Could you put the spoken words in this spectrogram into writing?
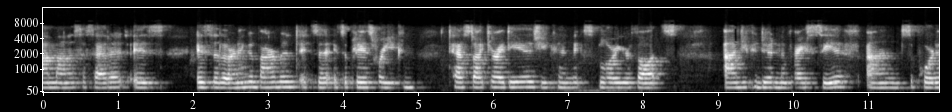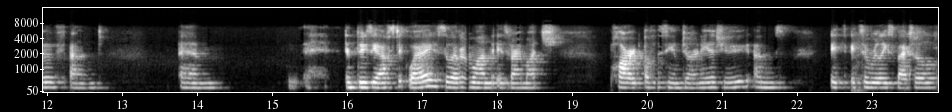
and Manus has said it, is is the learning environment. It's a it's a place where you can test out your ideas, you can explore your thoughts, and you can do it in a very safe and supportive and um, enthusiastic way. So everyone is very much part of the same journey as you, and it's it's a really special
